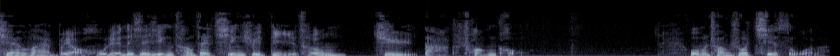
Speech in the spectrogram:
千万不要忽略那些隐藏在情绪底层巨大的窗口。我们常说气死我了，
